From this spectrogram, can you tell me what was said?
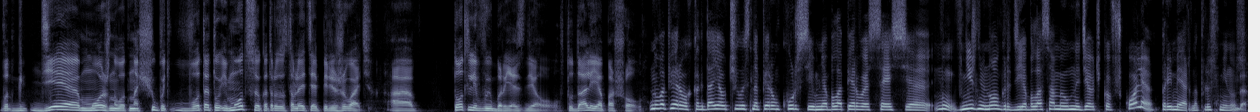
Вот где можно вот нащупать вот эту эмоцию, которая заставляет тебя переживать? А тот ли выбор я сделал, туда ли я пошел? Ну, во-первых, когда я училась на первом курсе, у меня была первая сессия, ну, в Нижнем Новгороде я была самая умная девочка в школе, примерно, плюс-минус. Да.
